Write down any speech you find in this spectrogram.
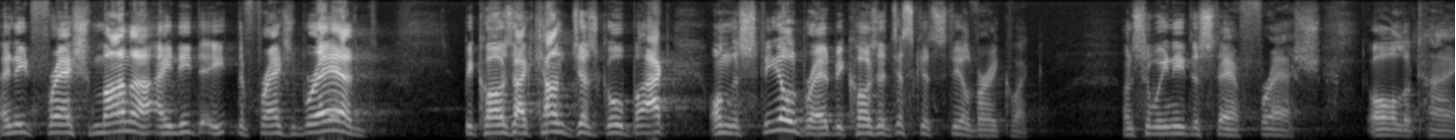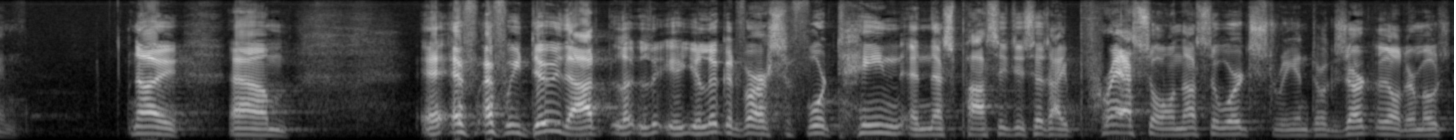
I need fresh manna. I need to eat the fresh bread because I can't just go back on the stale bread because it just gets stale very quick. And so we need to stay fresh all the time. Now, um, if, if we do that, you look at verse 14 in this passage, it says, I press on, that's the word strain, to exert the uttermost,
